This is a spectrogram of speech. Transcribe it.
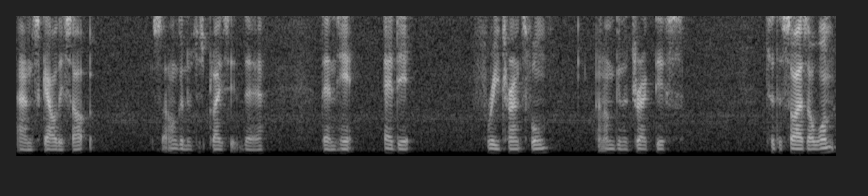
and scale this up. So I'm going to just place it there, then hit Edit, Free Transform, and I'm going to drag this to the size I want.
